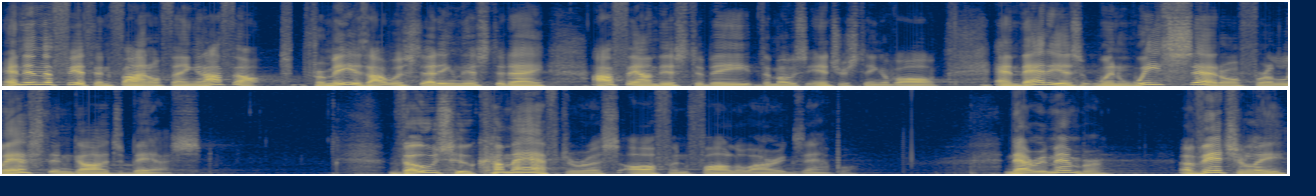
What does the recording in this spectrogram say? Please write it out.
And then the fifth and final thing, and I thought, for me, as I was studying this today, I found this to be the most interesting of all. And that is when we settle for less than God's best, those who come after us often follow our example. Now remember, eventually,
